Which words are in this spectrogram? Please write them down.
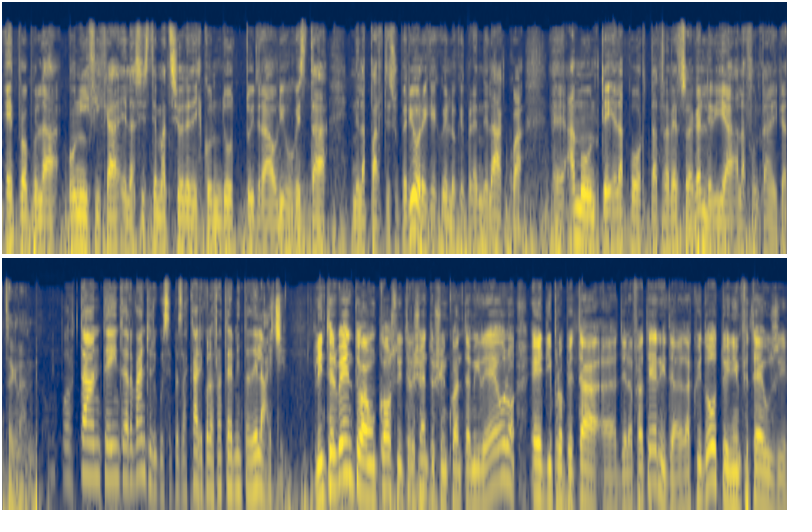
è proprio la bonifica e la sistemazione del condotto idraulico che sta nella parte superiore che è quello che prende l'acqua eh, a monte e la porta attraverso la galleria alla fontana di Piazza Grande. Un importante intervento di cui si è presa a carico la Fraternità dei Laici. L'intervento ha un costo di 350 mila euro, è di proprietà eh, della fraternita, l'acquedotto in enfiteusi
